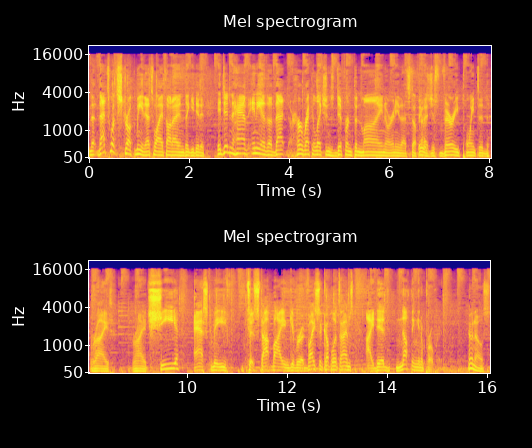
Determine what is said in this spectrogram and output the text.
th- that's what struck me. That's why I thought I didn't think he did it. It didn't have any of the that her recollections different than mine or any of that stuff. It was just very pointed. Right, right. She asked me to stop by and give her advice a couple of times. I did nothing inappropriate. Who knows?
